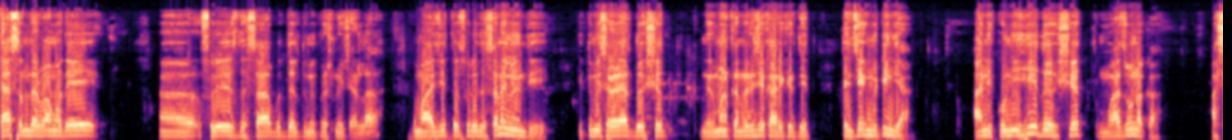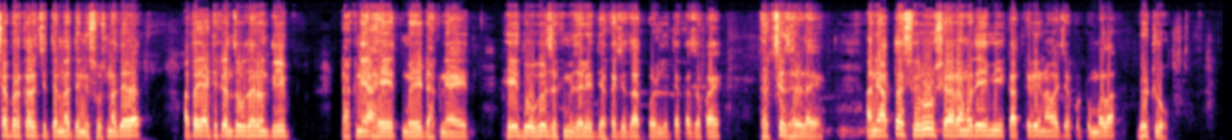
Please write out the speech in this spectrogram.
त्या संदर्भामध्ये सुरेश धसाबद्दल तुम्ही प्रश्न विचारला. तर माझी तर सुरेश धसांना विनंती आहे की तुम्ही सगळ्यात दहशत निर्माण करणारे जे कार्यकर्ते आहेत त्यांची एक मिटिंग घ्या. आणि कोणीही दहशत माजू नका. अशा प्रकारची त्यांना त्यांनी सूचना द्याव्यात. आता या ठिकाणचं उदाहरण दिलीप ढाकणे आहेत महेश ढाकणे आहेत. हे दोघं जखमी झाले त्याकाचे दात पडले त्याकाचा पाय फ्रॅक्चर झालेला आहे. आणि आता शिरूर शहरामध्ये मी कातकडे नावाच्या कुटुंबाला भेटलो.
